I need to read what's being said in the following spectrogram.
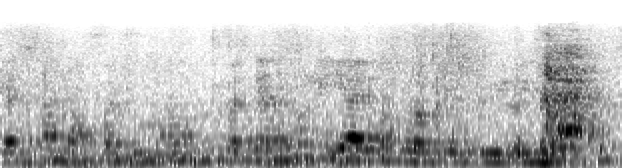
Я сама подумала, ну потяну ли я эту работу или нет.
